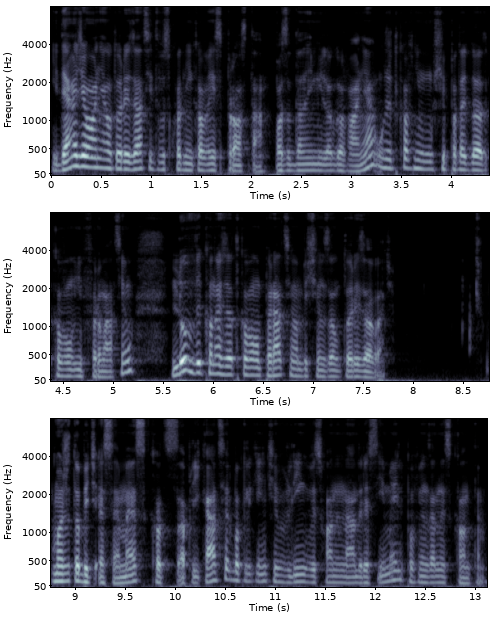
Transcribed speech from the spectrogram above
Idea działania autoryzacji dwuskładnikowej jest prosta. Poza danymi logowania, użytkownik musi podać dodatkową informację lub wykonać dodatkową operację, aby się zautoryzować. Może to być SMS, kod z aplikacji albo kliknięcie w link wysłany na adres e-mail powiązany z kontem.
